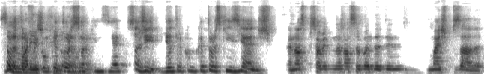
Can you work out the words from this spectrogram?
São memórias foi com 14 ou 15 anos. Só giro. E outra com 14, 15 anos. A nossa, principalmente na nossa banda de, mais pesada.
